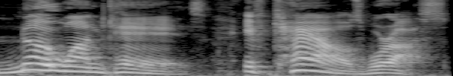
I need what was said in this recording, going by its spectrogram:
No one cares. If cows were us,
